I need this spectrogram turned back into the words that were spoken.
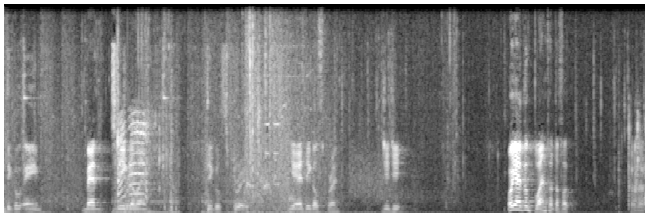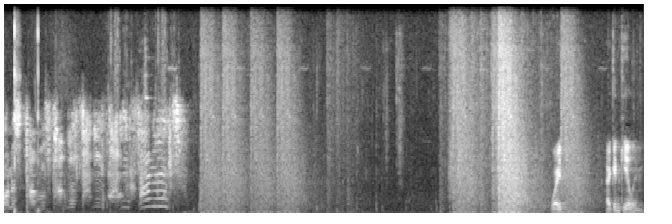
Deagle aim. Bad Deagle, aim. Deagle spray. Yeah, Deagle spray. GG. Oh yeah, I don't plant, what the fuck? Tunnel. Honest tunnels, tunnels, tunnels, tunnels, tunnels. Wait, I can kill him.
